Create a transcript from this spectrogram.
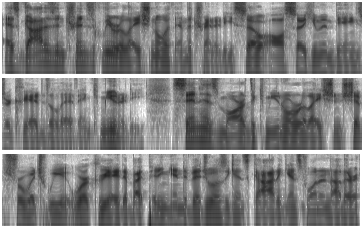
As God is intrinsically relational within the Trinity, so also human beings are created to live in community. Sin has marred the communal relationships for which we were created by pitting individuals against God, against one another,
